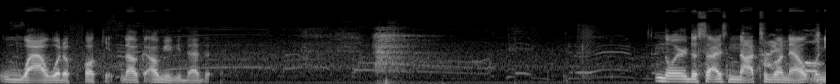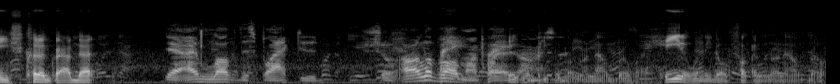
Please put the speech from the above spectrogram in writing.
Wow, what a fucking... I'll, I'll give you that. Neuer decides not to run out when he could have grabbed that. Yeah, I love this black dude. So I love all my I players, hate when people don't run out, bro. I hate it when they don't fucking run out, bro.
